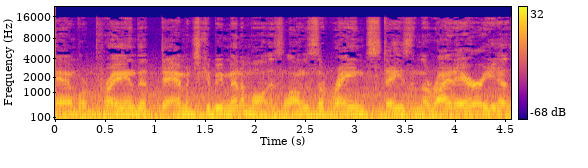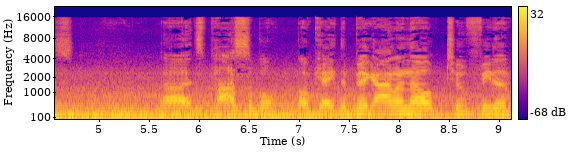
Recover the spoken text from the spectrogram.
and we're praying that damage can be minimal as long as the rain stays in the right areas. Uh, it's possible. Okay, the Big Island though, two feet of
